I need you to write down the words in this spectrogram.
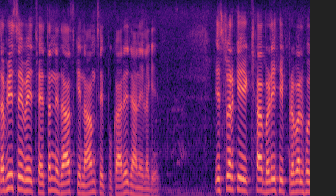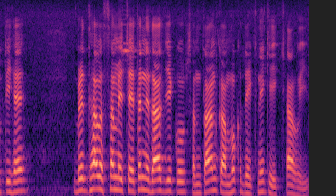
तभी से वे चैतन्य दास के नाम से पुकारे जाने लगे। ईश्वर की इच्छा बड़ी ही प्रबल होती है। वृद्धावस्था में चैतन्य दास जी को संतान का मुख देखने की इच्छा हुई।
